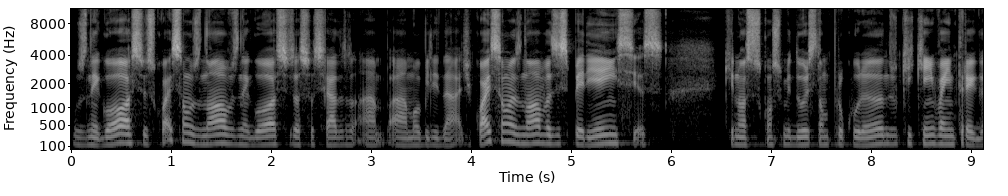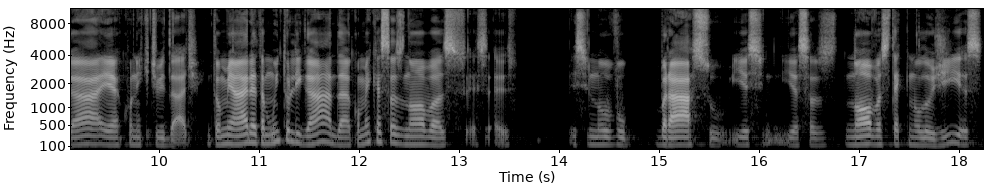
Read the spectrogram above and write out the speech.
os negócios, quais são os novos negócios associados à, à mobilidade, quais são as novas experiências que nossos consumidores estão procurando, que quem vai entregar é a conectividade. Então, minha área está muito ligada a como é que essas novas esse novo braço e, esse, e essas novas tecnologias,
